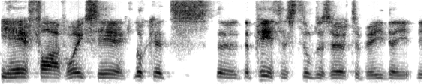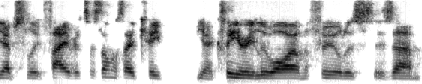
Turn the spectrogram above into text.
Yeah, five weeks. Yeah, look, it's the the Panthers still deserve to be the the absolute favourites as long as they keep you know Cleary, Luai on the field as as um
